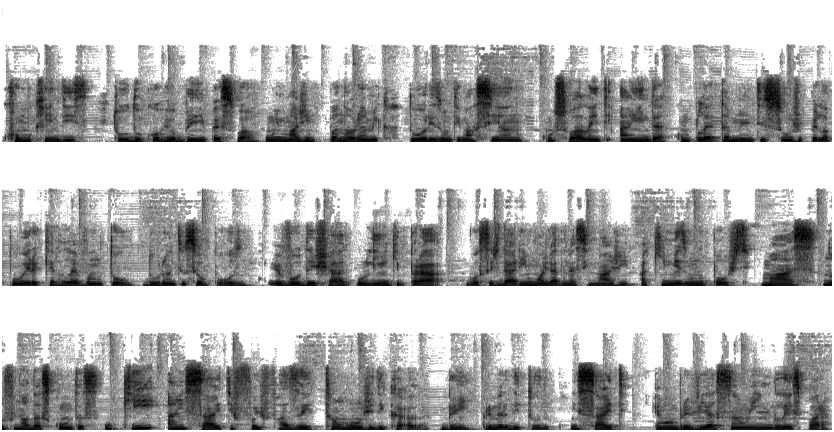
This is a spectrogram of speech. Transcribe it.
como quem diz, tudo correu bem, pessoal. Uma imagem panorâmica do horizonte marciano, com sua lente ainda completamente suja pela poeira que ela levantou durante o seu pouso. Eu vou deixar o link para vocês darem uma olhada nessa imagem aqui mesmo no post. Mas, no final das contas, o que a Insight foi fazer tão longe de casa? Bem, primeiro de tudo, Insight é uma abreviação em inglês para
